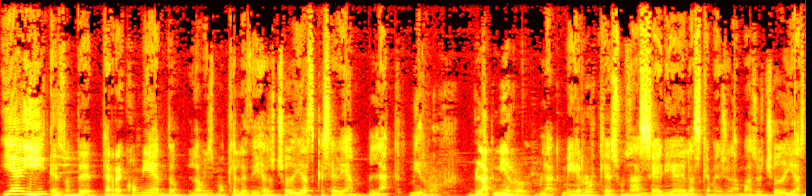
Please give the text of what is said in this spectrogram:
Y ahí es donde te recomiendo, lo mismo que les dije hace ocho días, que se vean Black Mirror. Black Mirror. Black Mirror, que es una serie de las que mencionamos hace ocho días.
